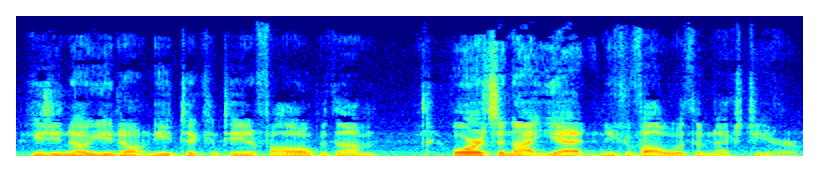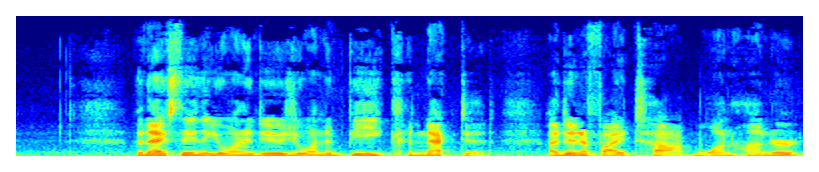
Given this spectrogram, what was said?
because you know you don't need to continue to follow up with them. Or it's a not yet and you can follow with them next year. The next thing that you want to do is you want to be connected. Identify top 100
